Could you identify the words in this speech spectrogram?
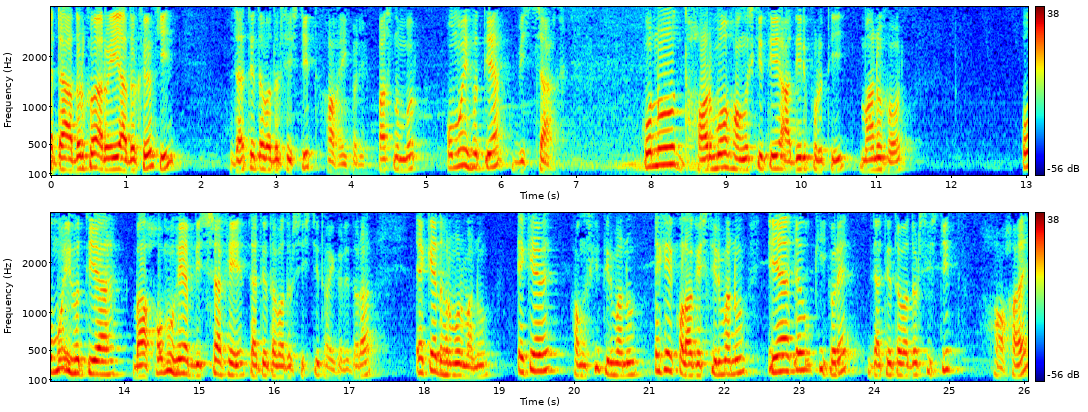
এটা আদৰ্শ আৰু এই আদৰ্শও কি জাতীয়তাবাদৰ সৃষ্টিত সহায় কৰে। পাঁচ নম্বৰ সময়হতীয়া বিশ্বাস। কোনো ধৰ্ম সংস্কৃতি আদিৰ প্ৰতি মানুহৰ সময়হতীয়া বা সমূহীয়া বিশ্বাসে জাতীয়তাবাদৰ সৃষ্টিত সহায় কৰে। ধৰা একে ধৰ্মৰ মানুহ একে সংস্কৃতিৰ মানুহ একে কলা কৃষ্টিৰ মানুহ এয়াকেও কি কৰে? জাতীয়তাবাদৰ সৃষ্টিত সহায়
